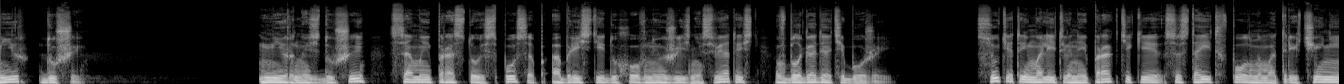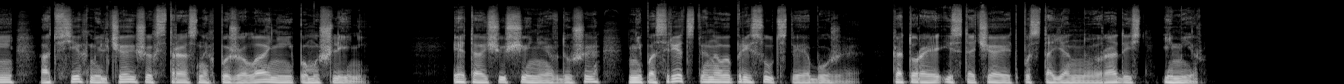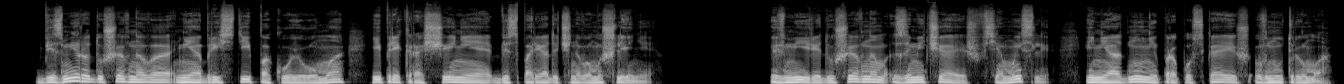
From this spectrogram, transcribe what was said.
Мир души. Мирность души – самый простой способ обрести духовную жизнь и святость в благодати Божией. Суть этой молитвенной практики состоит в полном отречении от всех мельчайших страстных пожеланий и помышлений. Это ощущение в душе непосредственного присутствия Божия, которое источает постоянную радость и мир. Без мира душевного не обрести покоя ума и прекращения беспорядочного мышления. В мире душевном замечаешь все мысли и ни одну не пропускаешь внутрь ума.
